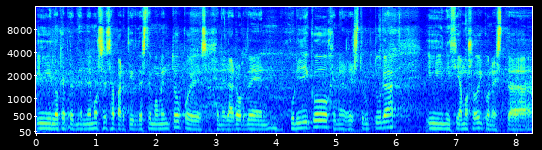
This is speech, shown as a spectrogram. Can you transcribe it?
y lo que pretendemos es a partir de este momento pues generar orden jurídico, generar estructura y iniciamos hoy con esta,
